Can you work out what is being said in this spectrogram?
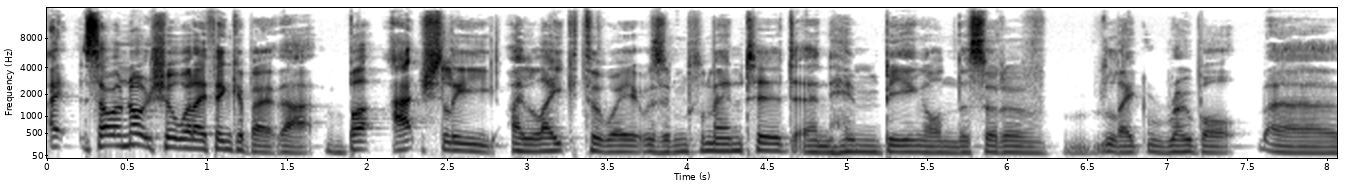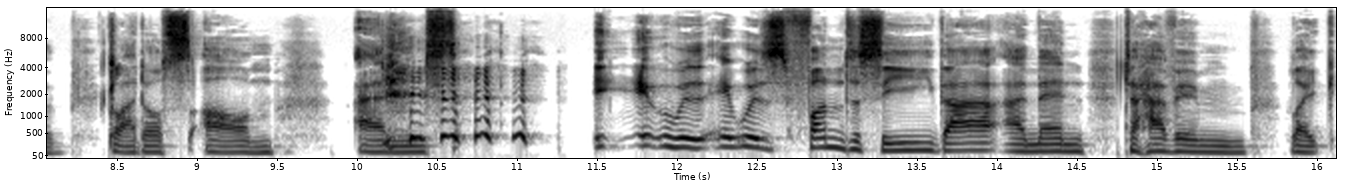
I, so I'm not sure what I think about that, but actually, I liked the way it was implemented and him being on the sort of like robot uh, GLaDOS arm, and it, it was it was fun to see that, and then to have him like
